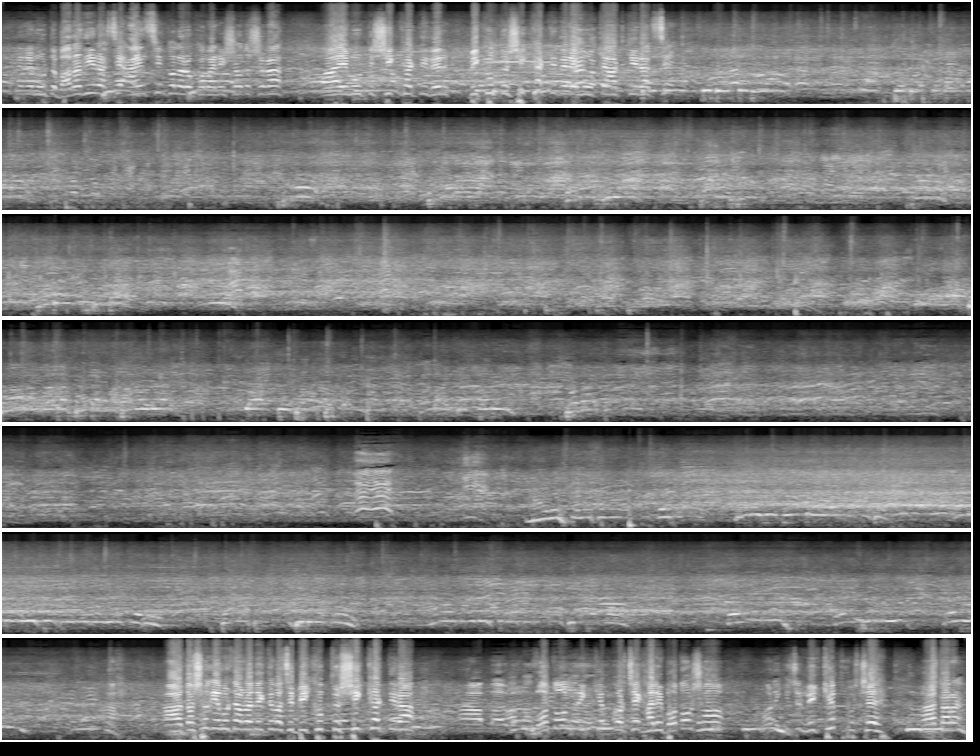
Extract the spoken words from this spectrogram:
মুহূর্তে বাধা দিয়ে রাখছে আইন শৃঙ্খলা রক্ষা বাহিনীর সদস্যরা। এই মুহূর্তে শিক্ষার্থীদের, বিক্ষুব্ধ শিক্ষার্থীদের এই দর্শক, এই মুহূর্তে আমরা দেখতে পাচ্ছি বিক্ষুব্ধ শিক্ষার্থীরা বোতল নিক্ষেপ করছে, খালি বোতল সহ অনেক কিছু নিক্ষেপ করছে তারা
